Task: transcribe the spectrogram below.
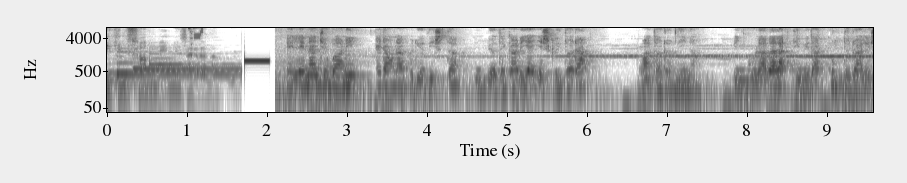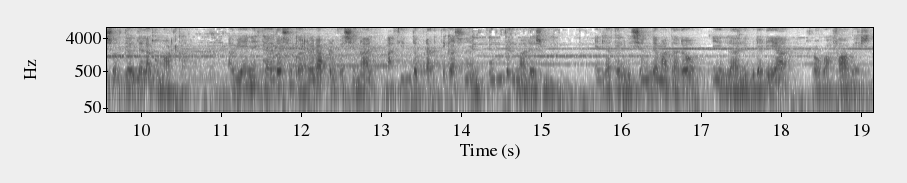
I quin somni més agradable. Elena Giovanni era una periodista, bibliotecaria y escritora mataronina, vinculada a la actividad cultural y social de la comarca. Había iniciado su carrera profesional haciendo prácticas en el PUN del Maresme, en la televisión de Mataró y en la librería Robafabes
